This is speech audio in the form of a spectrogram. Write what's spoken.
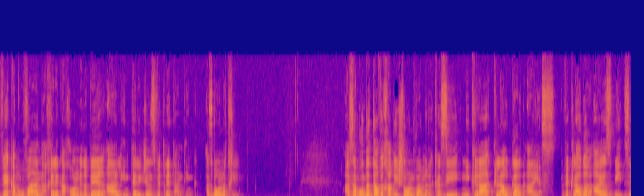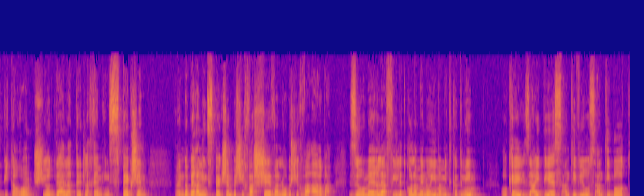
וכמובן החלק האחרון מדבר על Intelligence ו-Threat Hunting. אז בואו נתחיל. אז עמוד התווך הראשון והמרכזי נקרא CloudGuard IaaS, ו-CloudGuard IaaS זה פתרון שיודע לתת לכם אינספקשן, ואני מדבר על אינספקשן בשכבה 7, לא בשכבה 4. זה אומר להפעיל את כל המנועים המתקדמים, אוקיי? זה IPS, אנטיווירוס, אנטי-בוט,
